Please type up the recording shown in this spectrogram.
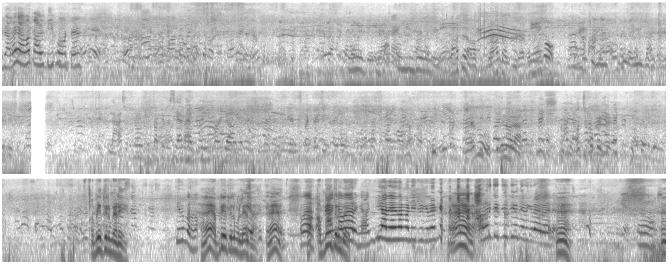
இதெல்லாம் எவன் கழட்டி போட்டு அப்படியே திரும்ப அணையும் திரும்புறதா ஆ அப்படியே திரும்ப லேசா ஆ அப்படியே திரும்ப. பாருங்க அங்கேயும் அதே தான் பண்ணிட்டு இருக்கிறாங்க. அவர் வந்து எடுக்கிறாரு ஆ. ஆ.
